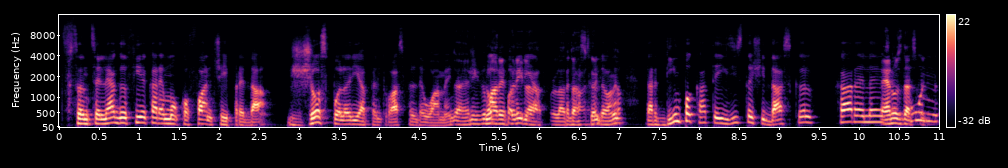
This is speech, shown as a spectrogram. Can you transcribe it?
să înțeleagă fiecare mocofan ce îi preda, jos pălăria pentru astfel de oameni. Da, nici nu jos m-am referit pălăria la- la pentru astfel dascăli, de oameni, da? Dar din păcate există și dascăl care le Aia nu-s dascăli. pun Uh,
